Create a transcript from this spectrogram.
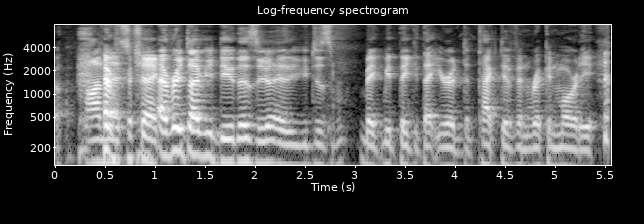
on this chick." Every time you do this, you, you just make me think that you're a detective in Rick and Morty.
